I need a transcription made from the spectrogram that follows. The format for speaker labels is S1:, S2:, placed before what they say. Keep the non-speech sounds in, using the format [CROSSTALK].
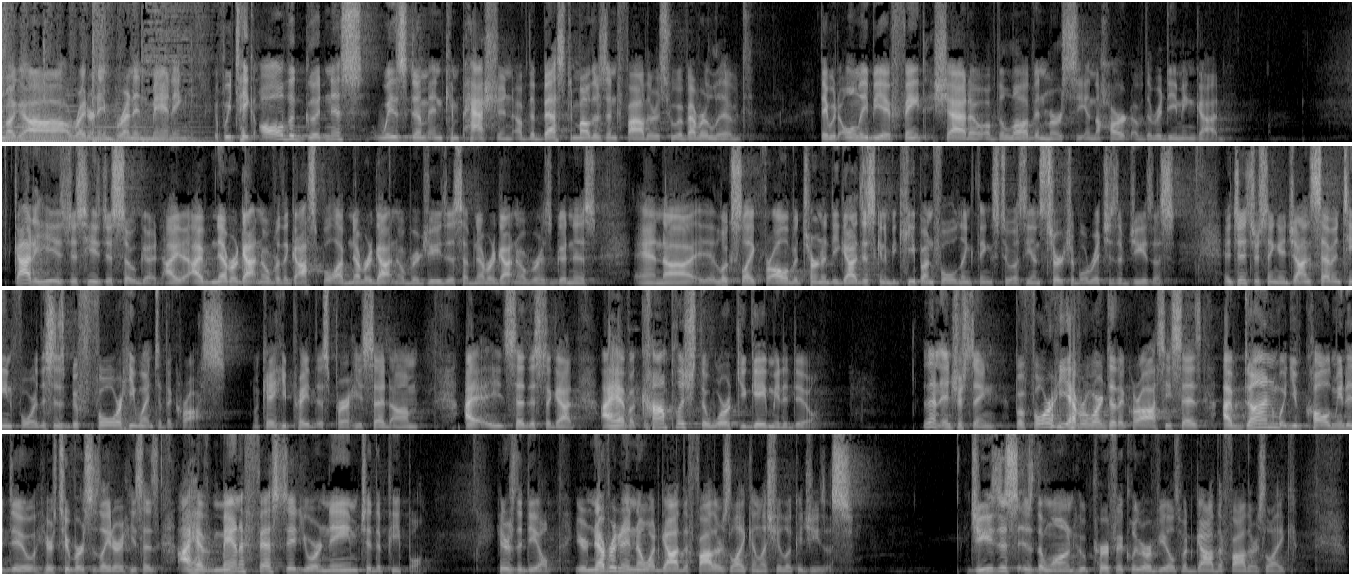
S1: from a, uh, a writer named Brennan Manning. If we take all the goodness, wisdom, and compassion of the best mothers and fathers who have ever lived, they would only be a faint shadow of the love and mercy in the heart of the redeeming God. God, he is just, he's just so good. I, have never gotten over the gospel. I've never gotten over Jesus. I've never gotten over his goodness. And uh, it looks like for all of eternity, God's just going to keep unfolding things to us, the unsearchable riches of Jesus. It's interesting in John 17, 4, this is before he went to the cross. Okay, he prayed this prayer. He said, um, I, he said this to God I have accomplished the work you gave me to do. Isn't that interesting? Before he ever went to the cross, he says, I've done what you've called me to do. Here's two verses later. He says, I have manifested your name to the people. Here's the deal you're never going to know what God the Father is like unless you look at Jesus. Jesus is the one who perfectly reveals what God the Father is like.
